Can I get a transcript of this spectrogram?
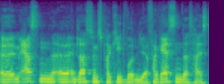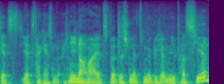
äh, im ersten äh, Entlastungspaket wurden die ja vergessen. Das heißt, jetzt, jetzt vergessen wir euch nicht nochmal, jetzt wird es schnellstmöglich irgendwie passieren.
